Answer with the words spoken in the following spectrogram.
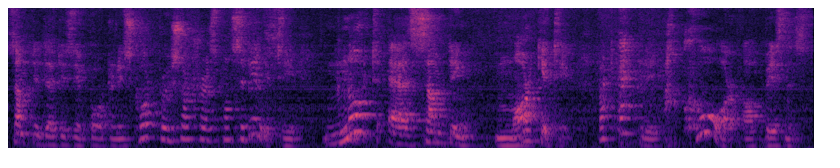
something that is important is corporate social responsibility, not as something marketing, but actually a core of business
